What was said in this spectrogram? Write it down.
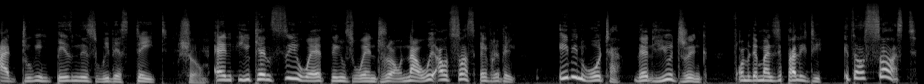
are doing business with the state. Sure. And you can see where things went wrong. Now we outsource everything, even water that you drink from the municipality. It's outsourced. Mm.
